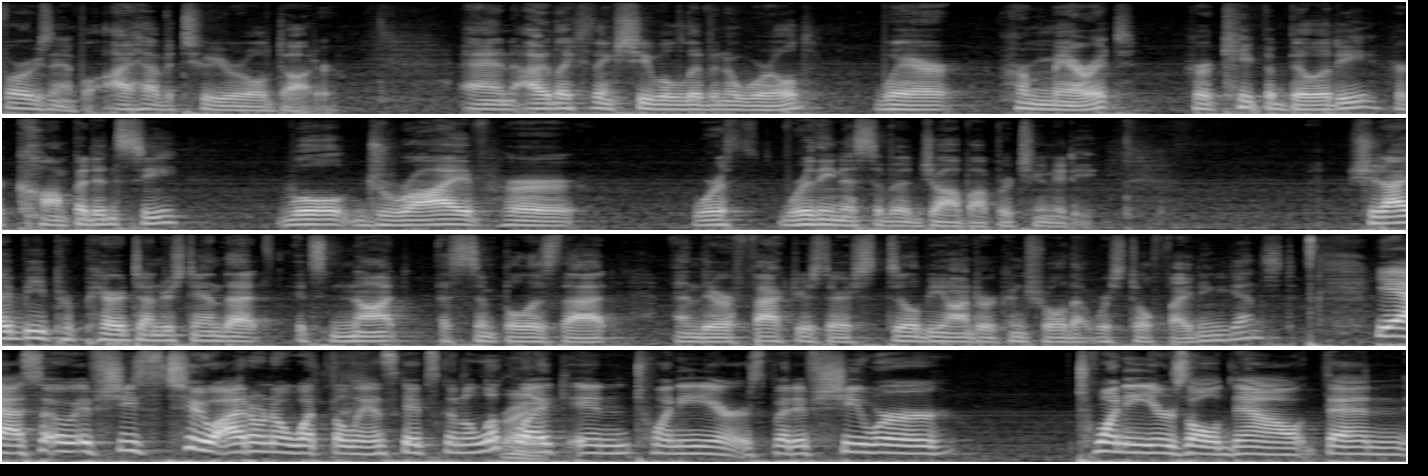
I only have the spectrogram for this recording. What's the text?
For example, I have a two year old daughter. And I would like to think she will live in a world where her merit, her capability, her competency will drive her worth, worthiness of a job opportunity. Should I be prepared to understand that it's not as simple as that and there are factors that are still beyond our control that we're still fighting against? Yeah, so if she's two, I don't know what the landscape's going to look Right. like in 20 years. But if she were 20 years old now, then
